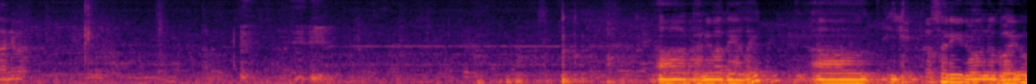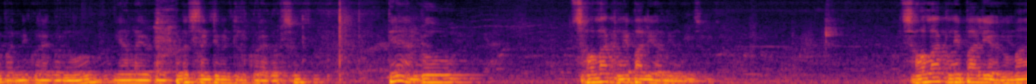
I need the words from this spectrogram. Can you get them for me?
धन्यवाद। धन्यवाद यहाँलाई। गीत कसरी रहन गयो भन्ने कुरा गर्नु हो। यहाँलाई एउटा बडो सेन्टिमेन्टल कुरा गर्छु। त्यहाँ हाम्रो छ लाख नेपालीहरू हुनुहुन्छ। छ लाख नेपालीहरूमा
